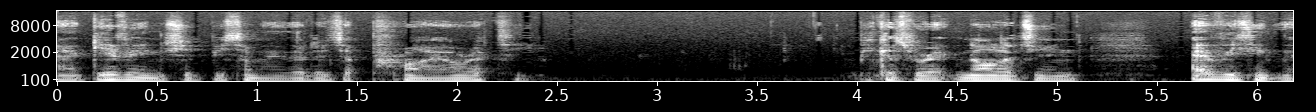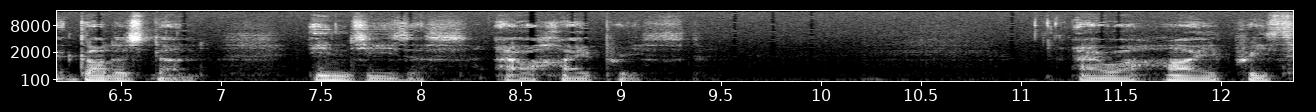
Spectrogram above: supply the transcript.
Our giving should be something that is a priority because we're acknowledging everything that God has done in Jesus, our high priest. Our high priest.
